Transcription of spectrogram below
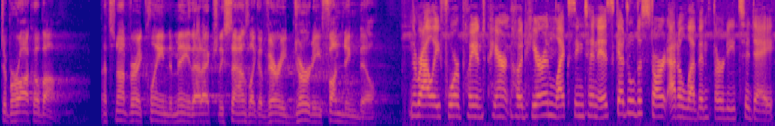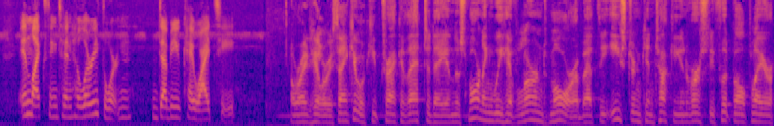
to Barack Obama. That's not very clean to me. That actually sounds like a very dirty funding bill. The rally for Planned Parenthood here in Lexington is scheduled to start at 11:30 today. In Lexington, Hillary Thornton, WKYT. All right, Hillary, thank you. We'll keep track of that today. And this morning we have learned more about the Eastern Kentucky University football player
